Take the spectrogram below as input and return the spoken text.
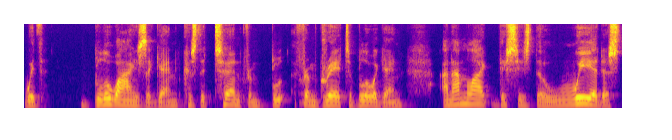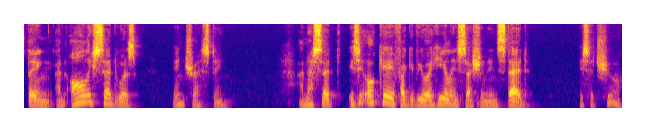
with blue eyes again because they turned from from grey to blue again. And I'm like, this is the weirdest thing. And all he said was, interesting. And I said, is it okay if I give you a healing session instead? He said, sure.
